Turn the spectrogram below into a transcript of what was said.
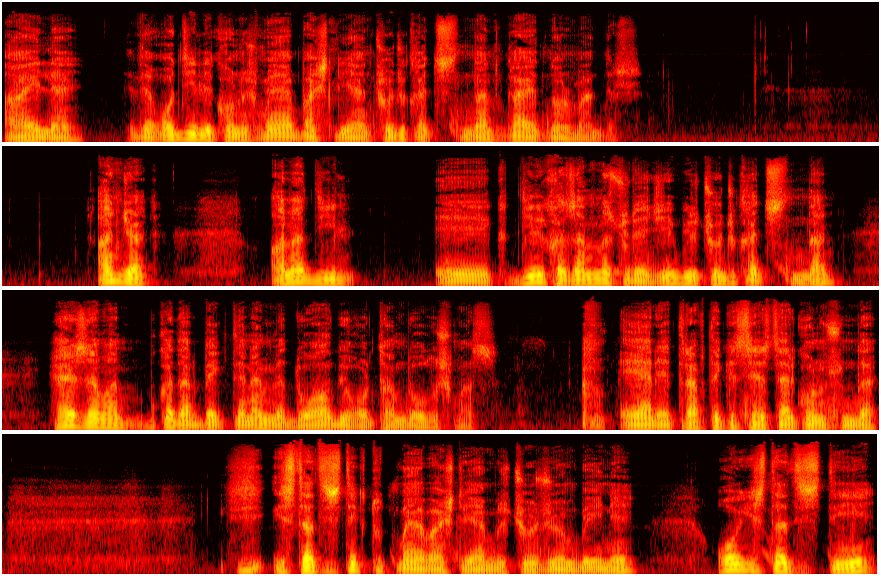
aile ve o dili konuşmaya başlayan çocuk açısından gayet normaldir. Ancak ana dil e, dil kazanma süreci bir çocuk açısından her zaman bu kadar beklenen ve doğal bir ortamda oluşmaz. Eğer etraftaki sesler konusunda istatistik tutmaya başlayan bir çocuğun beyni o istatistiği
